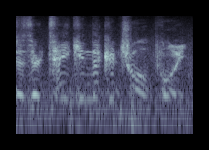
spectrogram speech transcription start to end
forces are taking the control point.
